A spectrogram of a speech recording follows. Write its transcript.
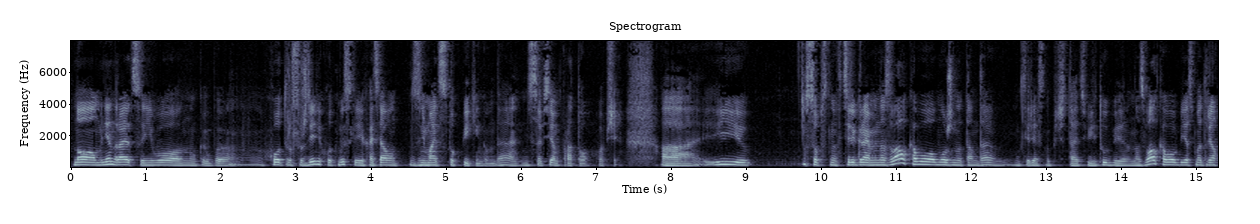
Но мне нравится его, ну, как бы, ход рассуждений, ход мыслей, хотя он занимается стокпикингом, да, не совсем про то вообще. А, и собственно, в Телеграме назвал, кого можно там, да, интересно почитать, в Ютубе назвал, кого бы я смотрел.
